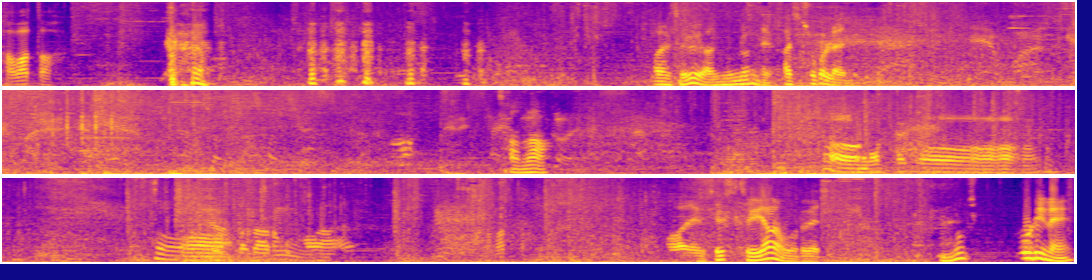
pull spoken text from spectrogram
다 왔다 아, 저기 안 죽는데. 같이 죽을래. 사나? 아, 아, 성우 아, 이거 잭스 들려나 모르겠다. 뭐지? 소리네.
